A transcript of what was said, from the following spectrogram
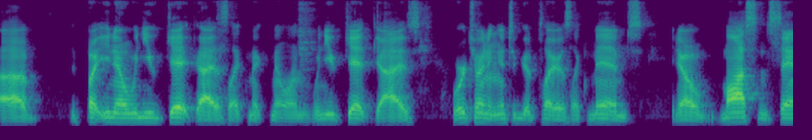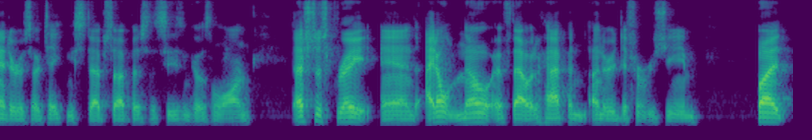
Uh, but you know, when you get guys like McMillian, when you get guys who are turning into good players like Mims, you know, Moss and Sanders are taking steps up as the season goes along. That's just great. And I don't know if that would have happened under a different regime. But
